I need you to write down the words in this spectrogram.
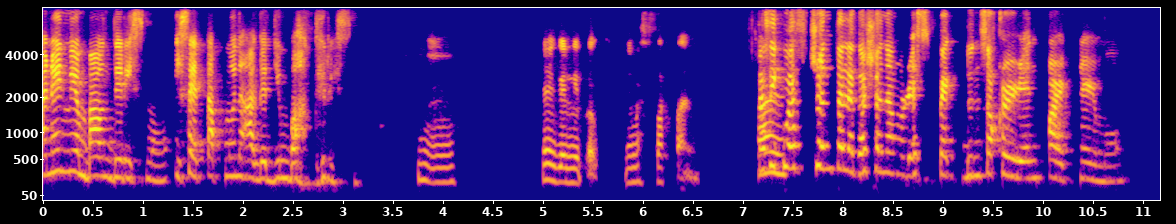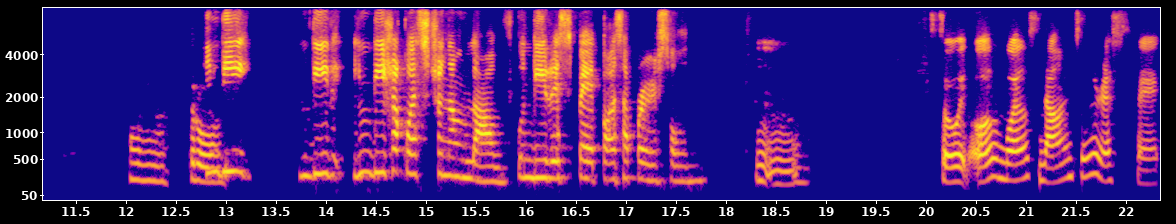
ano yun yung boundaries mo? I-set up mo na agad yung boundaries mo. Mm Yung ganito, yung masasaktan. Kasi Ay. question talaga siya ng respect dun sa current partner mo. Oh, true. Hindi hindi hindi siya question ng love, kundi respeto as a person. Mm-mm. So, it all boils down to respect.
